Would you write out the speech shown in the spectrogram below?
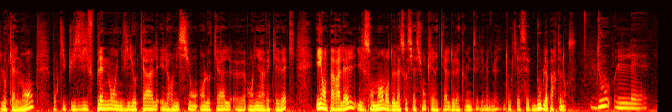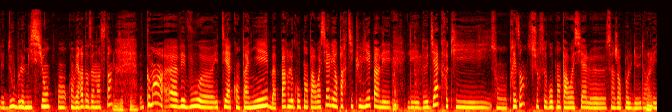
localement pour qu'ils puissent vivre pleinement une vie locale et leur mission en local euh, en lien avec l'évêque. Et en parallèle, ils sont membres de l'association cléricale de la communauté de l'Emmanuel. Donc il y a cette double appartenance. D'où le, le double mission qu'on verra dans un instant. Exactement. Comment avez-vous euh, été accompagné bah, par le groupement paroissial et en particulier par les, les deux diacres qui sont présents sur ce groupement paroissial Saint-Jean-Paul II dans Ouais. le Pays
